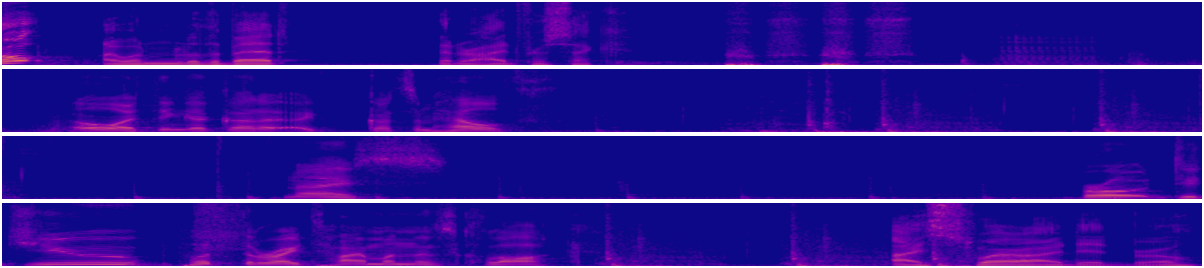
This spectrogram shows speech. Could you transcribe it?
Oh, I went under the bed. Better hide for a sec. Oh, I think I got it. I got some health. Nice. Bro, did you put the right time on this clock? I swear I did, bro.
